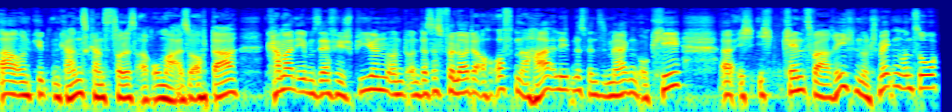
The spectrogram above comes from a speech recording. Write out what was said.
äh, und gibt ein ganz, ganz tolles Aroma. Also auch da kann man eben sehr viel spielen und, und das ist für Leute auch oft ein Aha-Erlebnis, wenn sie merken, okay, äh, ich, ich kenne zwar Riechen und Schmecken und so,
